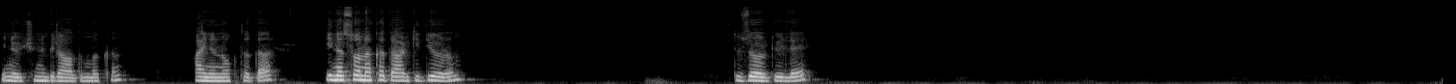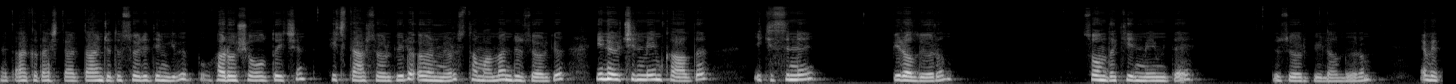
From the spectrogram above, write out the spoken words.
Yine üçünü bir aldım bakın. Aynı noktada. Yine sona kadar gidiyorum. Düz örgüyle Evet arkadaşlar daha önce de söylediğim gibi bu haroşa olduğu için hiç ters örgüyle örmüyoruz. Tamamen düz örgü. Yine 3 ilmeğim kaldı. İkisini bir alıyorum. Sondaki ilmeğimi de düz örgüyle alıyorum. Evet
